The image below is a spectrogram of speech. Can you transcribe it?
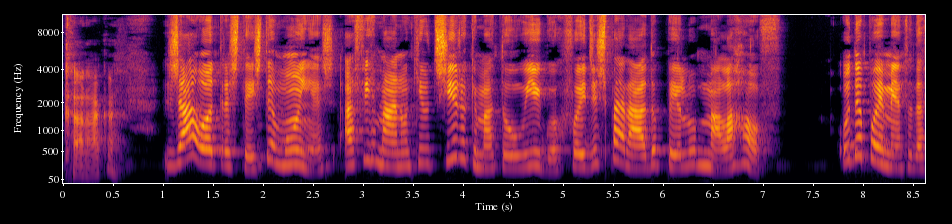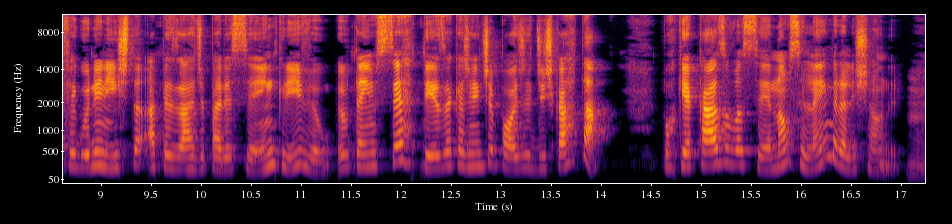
Caraca! Já outras testemunhas afirmaram que o tiro que matou o Igor foi disparado pelo Malahov. O depoimento da figurinista, apesar de parecer incrível, eu tenho certeza que a gente pode descartar. Porque caso você não se lembre, Alexandre, Hum.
